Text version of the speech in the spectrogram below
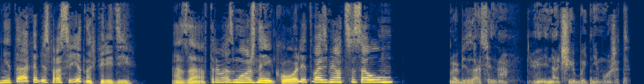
не так и беспросветно впереди. А завтра, возможно, и Колет возьмется за ум». «Обязательно. Иначе и быть не может».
